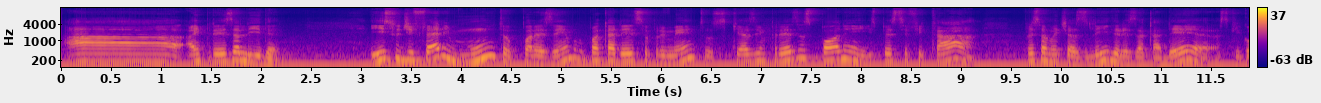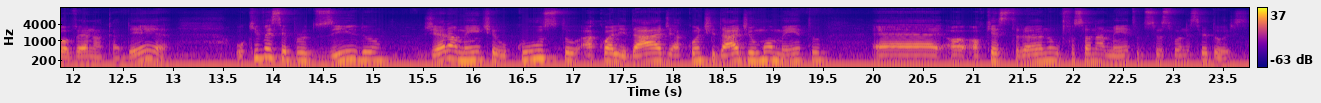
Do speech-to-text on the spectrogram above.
à, à empresa líder. Isso difere muito, por exemplo, para a cadeia de suprimentos, que as empresas podem especificar principalmente as líderes da cadeia, as que governam a cadeia, o que vai ser produzido, geralmente o custo, a qualidade, a quantidade e o momento é, orquestrando o funcionamento dos seus fornecedores.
